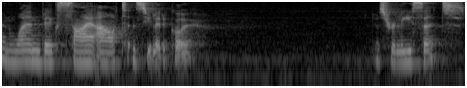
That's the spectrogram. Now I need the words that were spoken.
And one big sigh out as you let it go. Just release it.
